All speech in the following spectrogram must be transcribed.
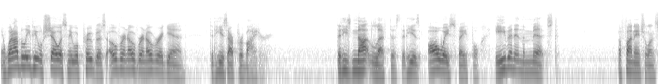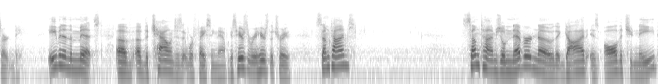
And what I believe He will show us and He will prove to us over and over and over again that He is our provider, that He's not left us, that He is always faithful, even in the midst of financial uncertainty, even in the midst of, of the challenges that we're facing now. Because here's the, here's the truth sometimes, sometimes you'll never know that God is all that you need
